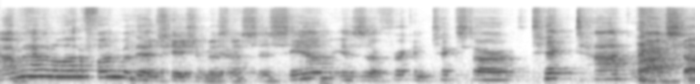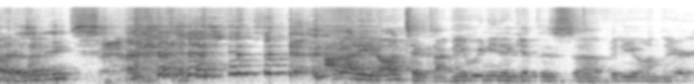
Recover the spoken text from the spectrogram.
I'm having a lot of fun with the education business. And Sam is a freaking TikTok TikTok rock star, isn't he? Sam. I'm not even on TikTok. Maybe we need to get this uh, video on there.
